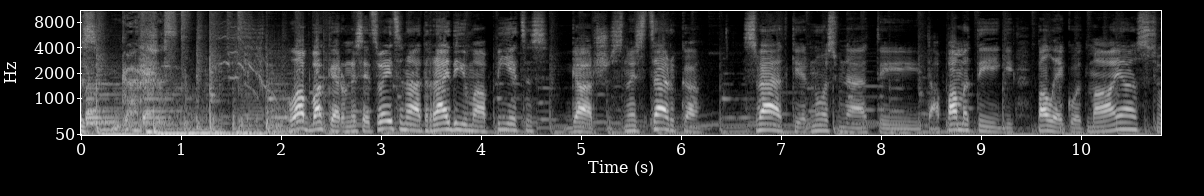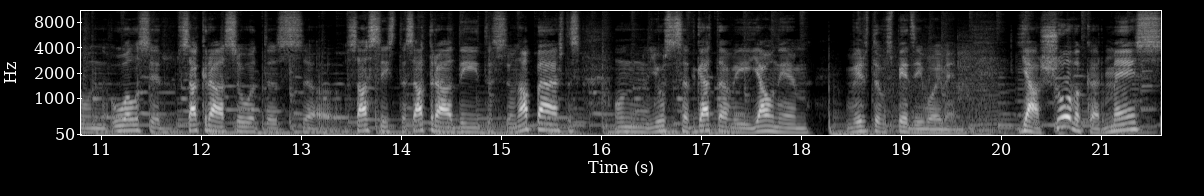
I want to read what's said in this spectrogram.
piecas garšas. Labvakar, un esiet sveicināti raidījumā piecas garšas. Nu, es ceru, ka svētki ir nosvinēti tā pamatīgi, paliekot mājās, un olas ir sakrāsotas, sasistas, atrādītas un apēstas, un jūs esat gatavi jauniem virtuves piedzīvojumiem. Jā, šovakar mēs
